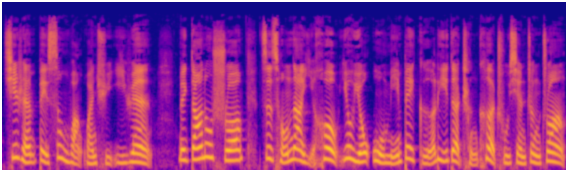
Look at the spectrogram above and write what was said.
七人被送往湾区医院。McDonald 说，自从那以后，又有五名被隔离的乘客出现症状，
